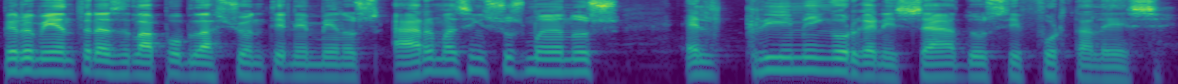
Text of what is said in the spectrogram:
Pero mientras la población tiene menos armas en sus manos, el crimen organizado se fortalece.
